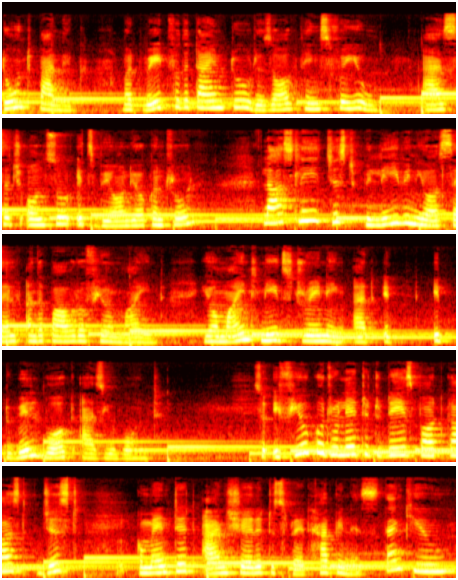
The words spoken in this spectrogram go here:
Don't panic, but wait for the time to resolve things for you. As such, also, it's beyond your control. Lastly, just believe in yourself and the power of your mind. Your mind needs training and it, it will work as you want. So, if you could relate to today's podcast, just comment it and share it to spread happiness. Thank you.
